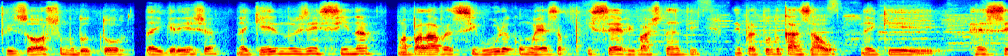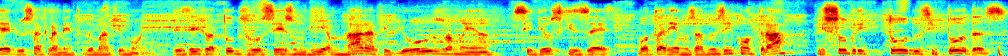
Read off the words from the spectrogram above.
Crisóstomo, doutor da igreja, né, que nos ensina uma palavra segura como essa que serve bastante né, para todo casal né, que recebe o sacramento do matrimônio. Desejo a todos vocês um dia maravilhoso. Amanhã, se Deus quiser, voltaremos a nos encontrar e sobre todos e todas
